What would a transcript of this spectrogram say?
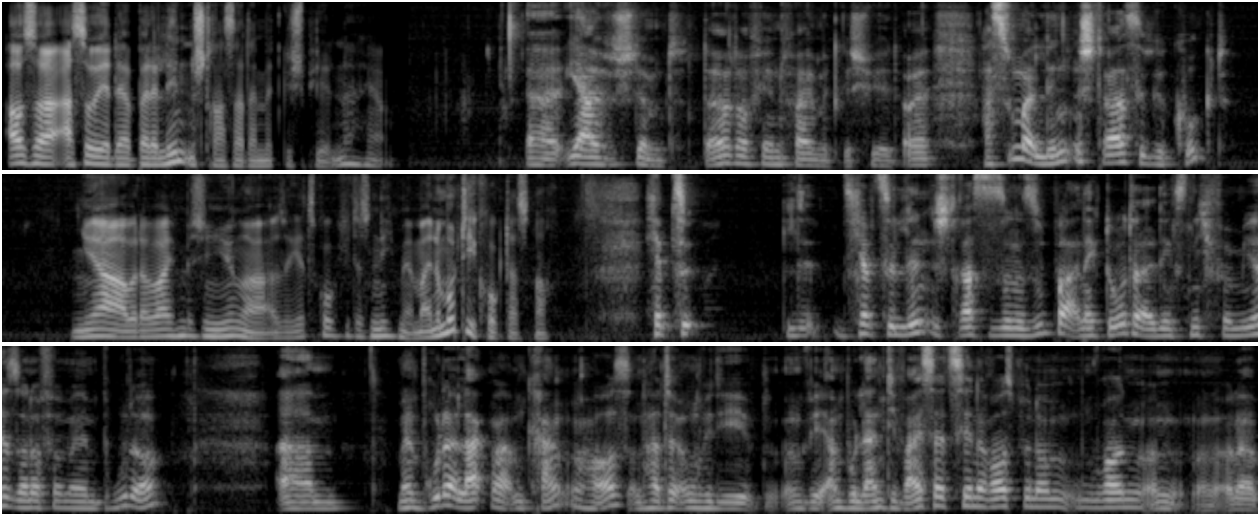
Außer, achso, ja, der, bei der Lindenstraße hat er mitgespielt, ne? Ja. Äh, ja, stimmt. Da hat er auf jeden Fall mitgespielt. Aber hast du mal Lindenstraße geguckt? Ja, aber da war ich ein bisschen jünger. Also jetzt gucke ich das nicht mehr. Meine Mutti guckt das noch. Ich habe zu, ich hab zu Lindenstraße so eine super Anekdote, allerdings nicht von mir, sondern von meinem Bruder. Ähm, mein Bruder lag mal im Krankenhaus und hatte irgendwie die irgendwie ambulant die Weisheitszähne rausgenommen worden und oder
